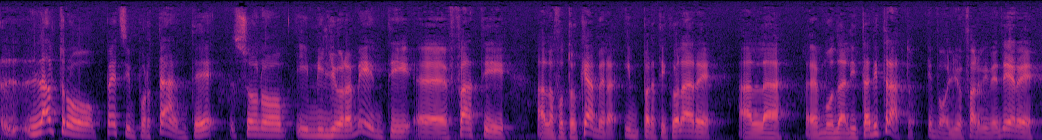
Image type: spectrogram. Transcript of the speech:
L'altro pezzo importante sono i miglioramenti eh, fatti alla fotocamera, in particolare alla eh, modalità ritratto e voglio farvi vedere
